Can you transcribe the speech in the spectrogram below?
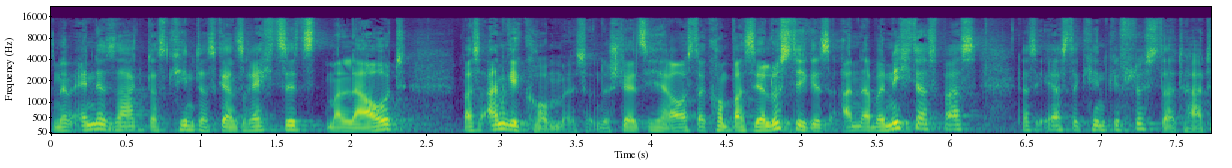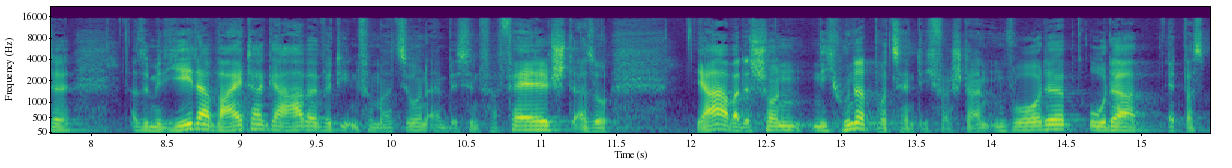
Und am Ende sagt das Kind, das ganz rechts sitzt, mal laut, was angekommen ist. Und es stellt sich heraus, da kommt was sehr Lustiges an, aber nicht das, was das erste Kind geflüstert hatte. Also mit jeder Weitergabe wird die Information ein bisschen verfälscht. Also ja, aber das schon nicht hundertprozentig verstanden wurde oder etwas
